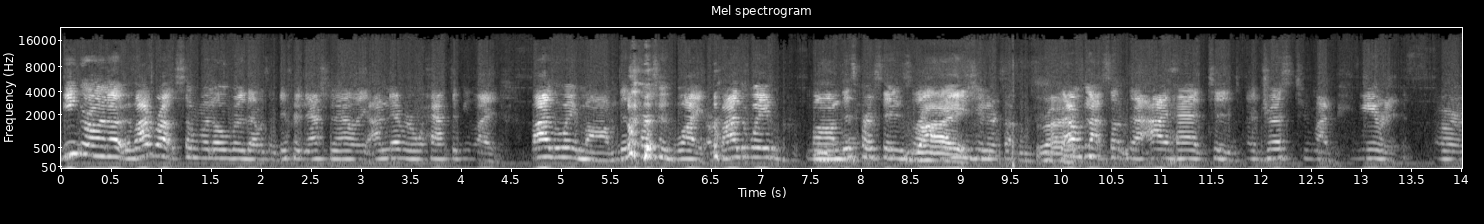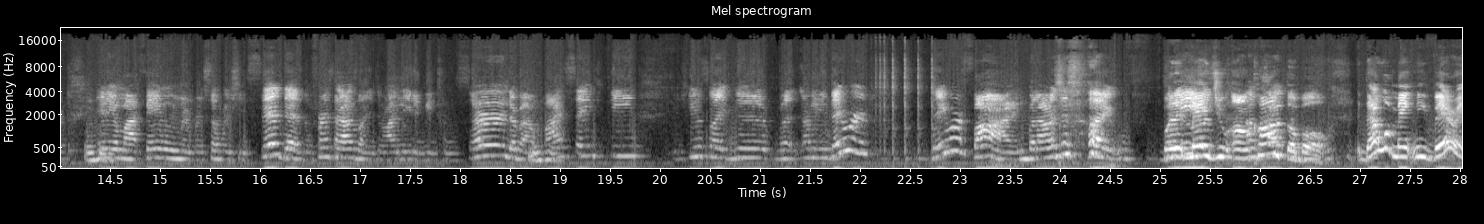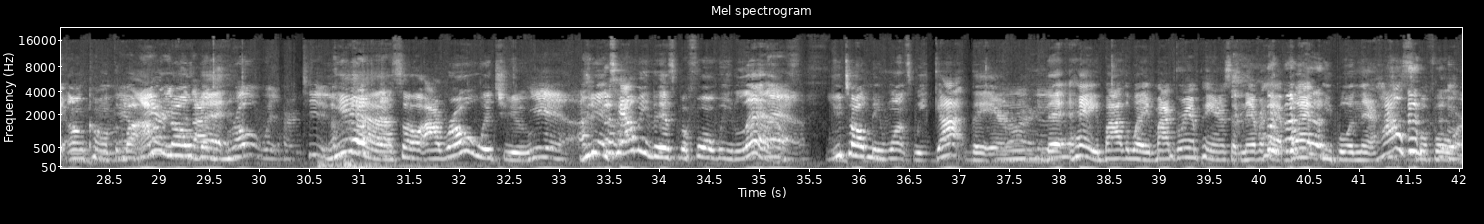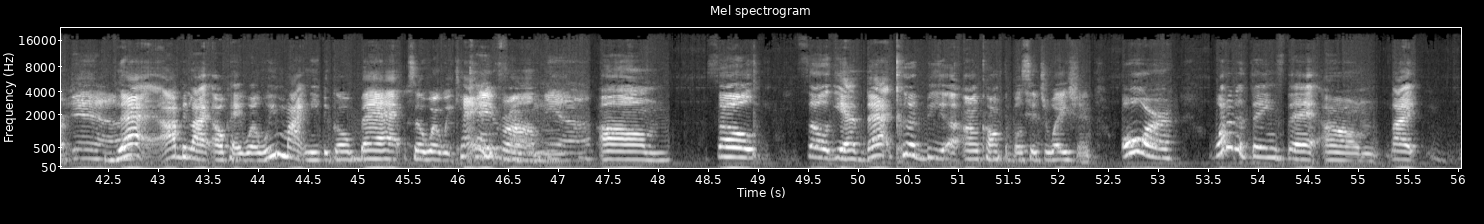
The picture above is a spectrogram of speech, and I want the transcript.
me growing up, if I brought someone over that was a different nationality, I never would have to be like, by the way, mom, this person's white, or by the way, mom, this person's like Right. Asian or something. Right. That was not something that I had to address to my parents or Mhm. any of my family members. So when she said that, the first time I was like, do I need to be concerned about Mhm. my safety? And she was like, good, but I mean, they were they were fine, but I was just like. But it made you was uncomfortable. That would make me very uncomfortable. And I know that. I rode with her too. yeah, so I roll with you. yeah. You didn't tell me this before we left. You told me once we got there Mhm. that hey, by the way, my grandparents have never had black people in their house before. Yeah. That I'd be like, okay, well, we might need to go back to where we came, from. Yeah. Um, so, so yeah, that could be an uncomfortable situation. Or one of the things that, um, like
